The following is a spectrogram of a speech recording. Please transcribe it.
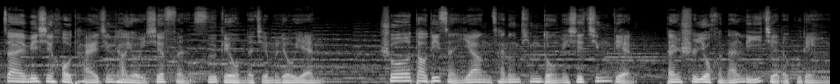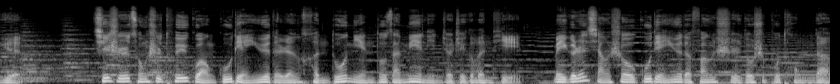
在微信后台，经常有一些粉丝给我们的节目留言，说到底怎样才能听懂那些经典但是又很难理解的古典音乐？其实，从事推广古典音乐的人很多年都在面临着这个问题。每个人享受古典音乐的方式都是不同的。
